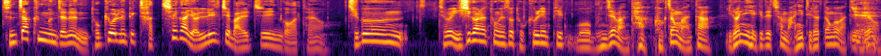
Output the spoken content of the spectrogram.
진짜 큰 문제는 도쿄올림픽 자체가 열릴지 말지인 것 같아요. 지금 제가 이 시간을 통해서 도쿄올림픽 뭐 문제 많다, 걱정 많다 이런 얘기들 참 많이 드렸던 것 같은데요. 예.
